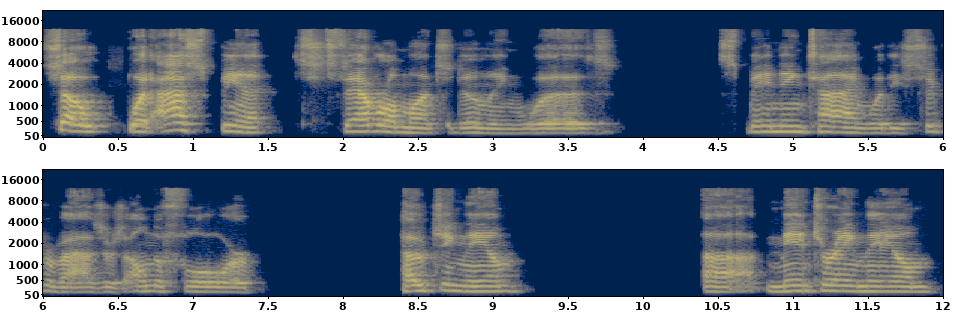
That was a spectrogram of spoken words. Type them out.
So what I spent several months doing was spending time with these supervisors on the floor, coaching them, uh, mentoring them,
